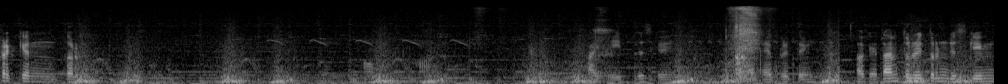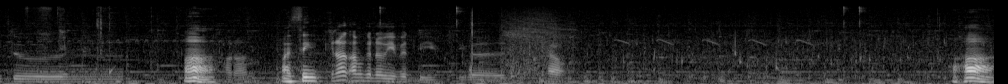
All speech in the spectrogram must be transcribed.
freaking turn. Oh my god. I hate this game and everything. Okay, time to return this game to. Ah, Hold on. I think. You know what? I'm gonna leave it be because hell. Haha.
